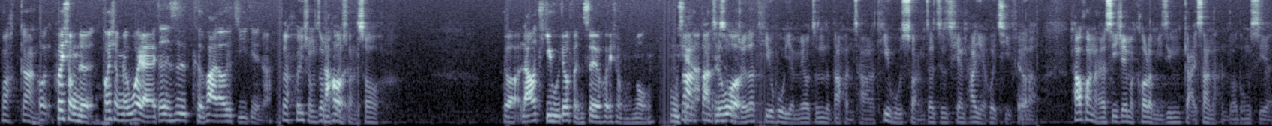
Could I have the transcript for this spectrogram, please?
哇，干！灰灰熊的灰熊的未来真的是可怕到极点啊！对，灰熊这么会选秀。对吧？然后鹈鹕就粉碎了灰熊的梦。目前、啊，但其实我觉得鹈鹕也没有真的到很差了。鹈鹕选在之前，他也会起飞了。他换来的 CJ McCollum 已经改善了很多东西了。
